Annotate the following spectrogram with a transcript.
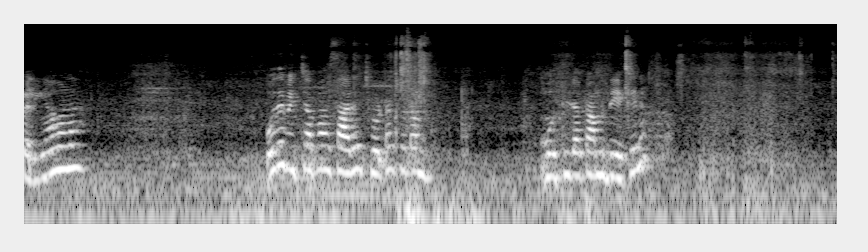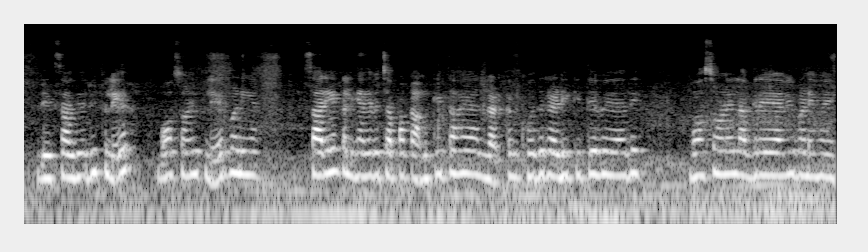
ਕਲੀਆਂ ਵਾਲਾ, ਉਹਦੇ ਵਿੱਚ ਆਪਾਂ ਸਾਰੇ ਛੋਟਾ ਛੋਟਾ ਮੋਤੀ ਦਾ ਕੰਮ ਦੇ ਕੇ ਨਾ, ਦੇਖ ਸਕਦੇ ਹੋ ਇਹਦੀ ਫਲੇਅਰ, ਬਹੁਤ ਸੋਹਣੀ ਫਲੇਅਰ ਬਣੀ ਹੈ ਸਾਰੀਆਂ ਕਲੀਆਂ ਦੇ ਵਿੱਚ ਆਪਾਂ ਕੰਮ ਕੀਤਾ ਹੋਇਆ ਲਟਕਣ ਖੁਦ ਰੈਡੀ ਕੀਤੇ ਹੋਏ ਆ ਇਹਦੇ। ਬਹੁਤ ਸੋਹਣੇ ਲੱਗ ਰਹੇ ਆ, ਇਹ ਵੀ ਬਣੇ ਹੋਏ।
